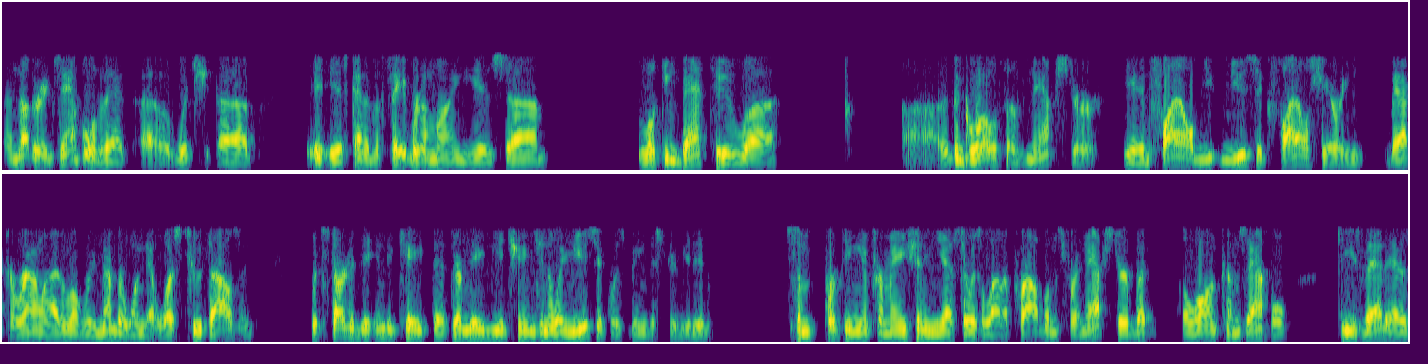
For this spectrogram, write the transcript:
Another example of that, uh, which uh, is kind of a favorite of mine, is um, looking back to uh, uh, the growth of Napster in file mu- music file sharing back around I don't know remember when that was 2000 which started to indicate that there may be a change in the way music was being distributed. Some perking information and yes there was a lot of problems for Napster but along comes Apple sees that as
